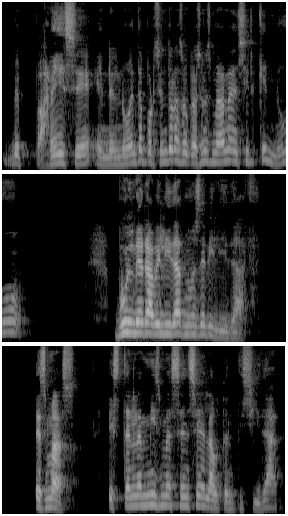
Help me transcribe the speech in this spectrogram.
me parece, en el 90% de las ocasiones me van a decir que no. Vulnerabilidad no es debilidad. Es más, está en la misma esencia de la autenticidad.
